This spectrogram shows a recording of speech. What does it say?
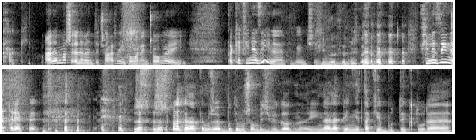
kaki, ale masz elementy czarne i pomarańczowe i takie finezyjne, powiem Ci. Finezyjne trefy. Rzecz, rzecz polega na tym, że buty muszą być wygodne i najlepiej nie takie buty, które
